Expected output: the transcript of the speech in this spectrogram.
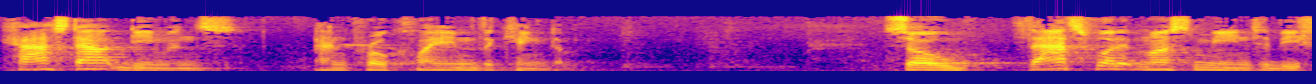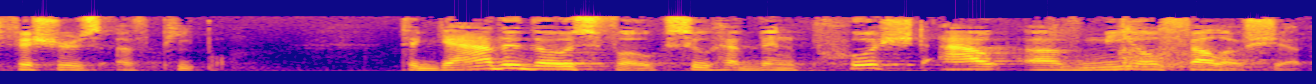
cast out demons, and proclaim the kingdom. So that's what it must mean to be fishers of people. To gather those folks who have been pushed out of meal fellowship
